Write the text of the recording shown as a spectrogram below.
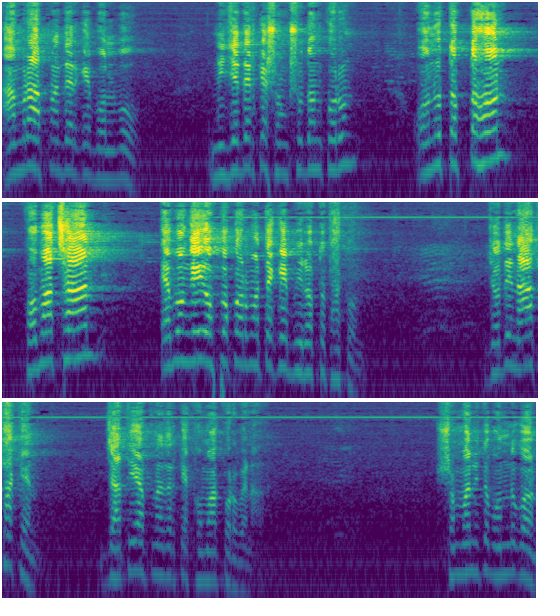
আমরা আপনাদেরকে বলব, নিজেদেরকে সংশোধন করুন। অনুতপ্ত হন, ক্ষমা চান এবং এই অপকর্ম থেকে বিরত থাকুন। যদি না থাকেন, জাতি আপনাদেরকে ক্ষমা করবে না। সম্মানিত বন্ধুগণ,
